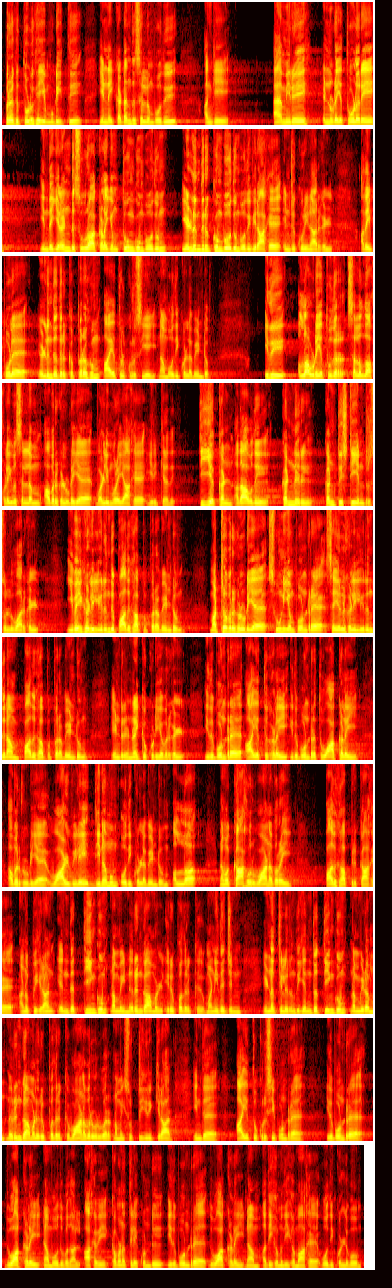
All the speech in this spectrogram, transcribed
பிறகு தொழுகையை முடித்து என்னை கடந்து செல்லும்போது அங்கே ஆமிரே என்னுடைய தோழரே இந்த இரண்டு சூறாக்களையும் தூங்கும் போதும் எழுந்திருக்கும் போதும் ஓதுவீராக என்று கூறினார்கள். அதை போல எழுந்ததற்கு பிறகும் ஆயத்துல் குருசியை நாம் ஓதிக்கொள்ள வேண்டும். இது அல்லாவுடைய தூதர் சல்லல்லாஹு அலைஹி செல்லம் அவர்களுடைய வழிமுறையாக இருக்கிறது. தீய கண் அதாவது கண்ணிரு கண் திஷ்டி என்று சொல்லுவார்கள். இவைகளில் இருந்து பாதுகாப்பு பெற வேண்டும். மற்றவர்களுடைய சூனியம் போன்ற செயல்களில் இருந்து நாம் பாதுகாப்பு பெற வேண்டும் என்று நினைக்கக்கூடியவர்கள் இது போன்ற ஆயத்துகளை இது போன்ற துவாக்களை அவர்களுடைய வாழ்விலே தினமும் ஓதிக்கொள்ள வேண்டும். அல்லாஹ் நமக்காக ஒரு வானவரை பாதுகாப்பிற்காக அனுப்புகிறான். எந்த தீங்கும் நம்மை நெருங்காமல் இருப்பதற்கு மனித ஜின் இனத்திலிருந்து எந்த தீங்கும் நம்மிடம் நெருங்காமல் இருப்பதற்கு வானவர் ஒருவர் நம்மை சுற்றி இருக்கிறார். இந்த ஆயத்து குருசி போன்ற இது போன்ற துவாக்களை நாம் ஓதுவதால் ஆகவே கவனத்திலே கொண்டு இது போன்ற துவாக்களை நாம் அதிகம் அதிகமாக ஓதிக்கொள்ளுவோம்.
